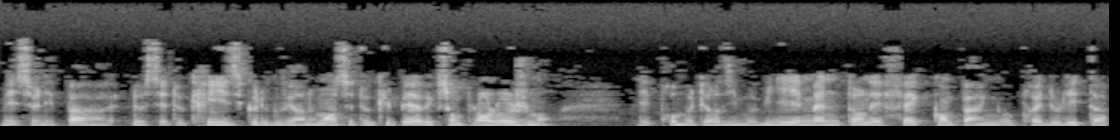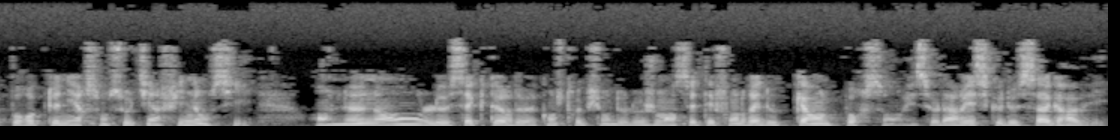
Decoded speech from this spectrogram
mais ce n'est pas de cette crise que le gouvernement s'est occupé avec son plan logement. Les promoteurs immobiliers mènent en effet campagne auprès de l'État pour obtenir son soutien financier. En un an, le secteur de la construction de logements s'est effondré de 40% et cela risque de s'aggraver.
